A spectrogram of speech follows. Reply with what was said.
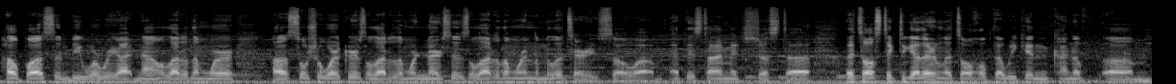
help us and be where we're at now. A lot of them were uh, social workers, a lot of them were nurses, a lot of them were in the military. So um, at this time, it's just uh, let's all stick together and let's all hope that we can kind of um,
